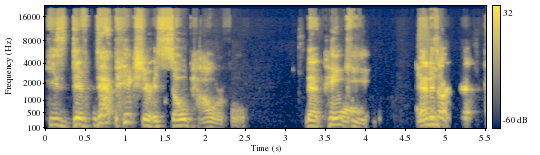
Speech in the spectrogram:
he's. That picture is so powerful. That pinky, that And is our.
